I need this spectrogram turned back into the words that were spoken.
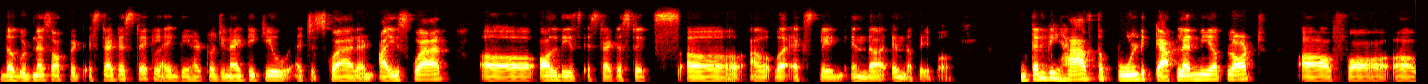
the goodness of fit statistic like the heterogeneity q h square and i square. Uh, all these statistics uh, were explained in the in the paper. Then we have the pooled kaplan-meier plot uh, for uh,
